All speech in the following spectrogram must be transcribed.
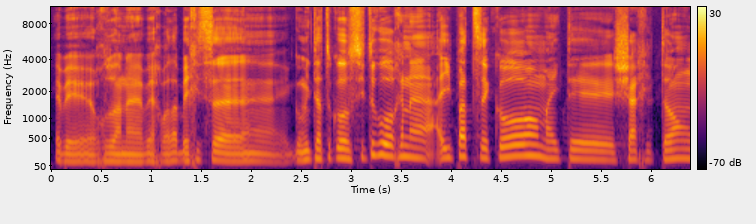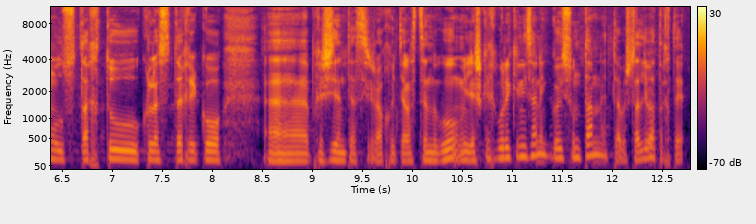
Ebe, orduan behar bada, behiz uh, gomitatuko zitugu horren aipatzeko, maite xarriton, ustartu klusterreko uh, presidentea zira hori dugu, mila esker gurekin izanik, goizuntan, eta bestaldi bat arte.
